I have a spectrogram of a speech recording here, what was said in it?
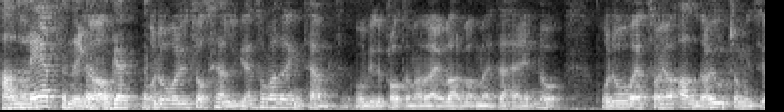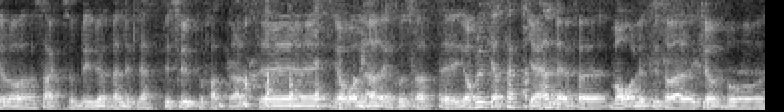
Han lät snygg. Ja, och då var det ju Claes Hellgren som hade ringt hem och ville prata med mig och varva mig till Heim då. Och då, eftersom jag aldrig har gjort som min syrra har sagt så blev det ett väldigt lätt beslut att fatta att eh, jag valde RIK. Så att eh, jag brukar tacka henne för valet utav klubb och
